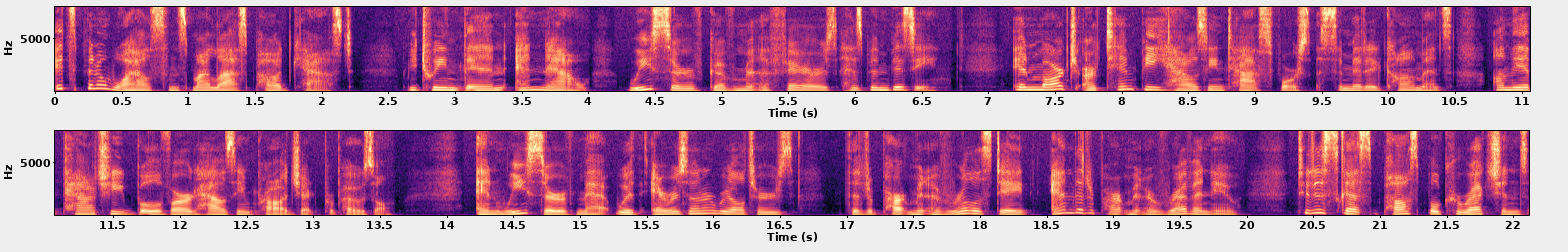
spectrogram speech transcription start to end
It's been a while since my last podcast. Between then and now, We Serve Government Affairs has been busy. In March, our Tempe Housing Task Force submitted comments on the Apache Boulevard Housing Project proposal. And WeSERV met with Arizona Realtors, the Department of Real Estate, and the Department of Revenue to discuss possible corrections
